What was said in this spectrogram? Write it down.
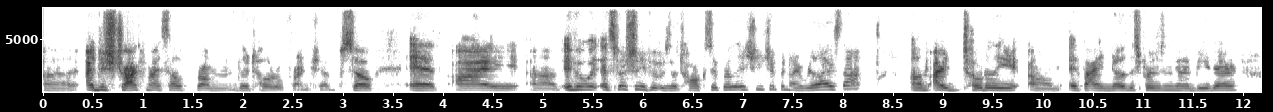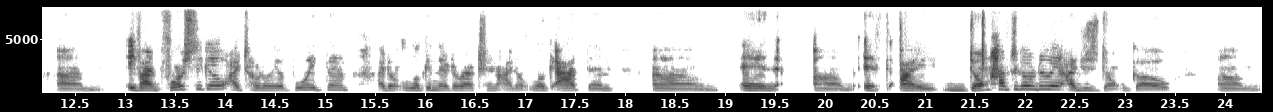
uh, I distract myself from the total friendship. So if I um, if it was especially if it was a toxic relationship and I realize that, um, I totally um, if I know this person's gonna be there, um, if I'm forced to go, I totally avoid them. I don't look in their direction. I don't look at them. Um, and um, if I don't have to go to it, I just don't go. Um,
